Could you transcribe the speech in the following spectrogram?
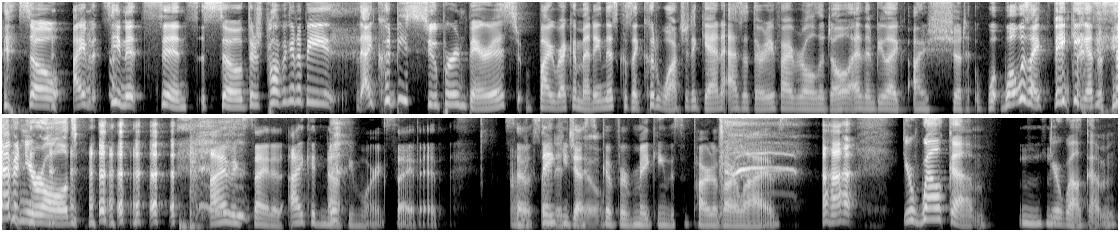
so I haven't seen it since. So there's probably gonna be. I could be super embarrassed by recommending this because I could watch it again as a 35 year old adult and then be like, I should. What, what was I thinking as a seven year old? I'm excited. I could not be more excited. So thank you, too. Jessica, for making this a part of our lives. You're welcome. Mhm. You're welcome.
